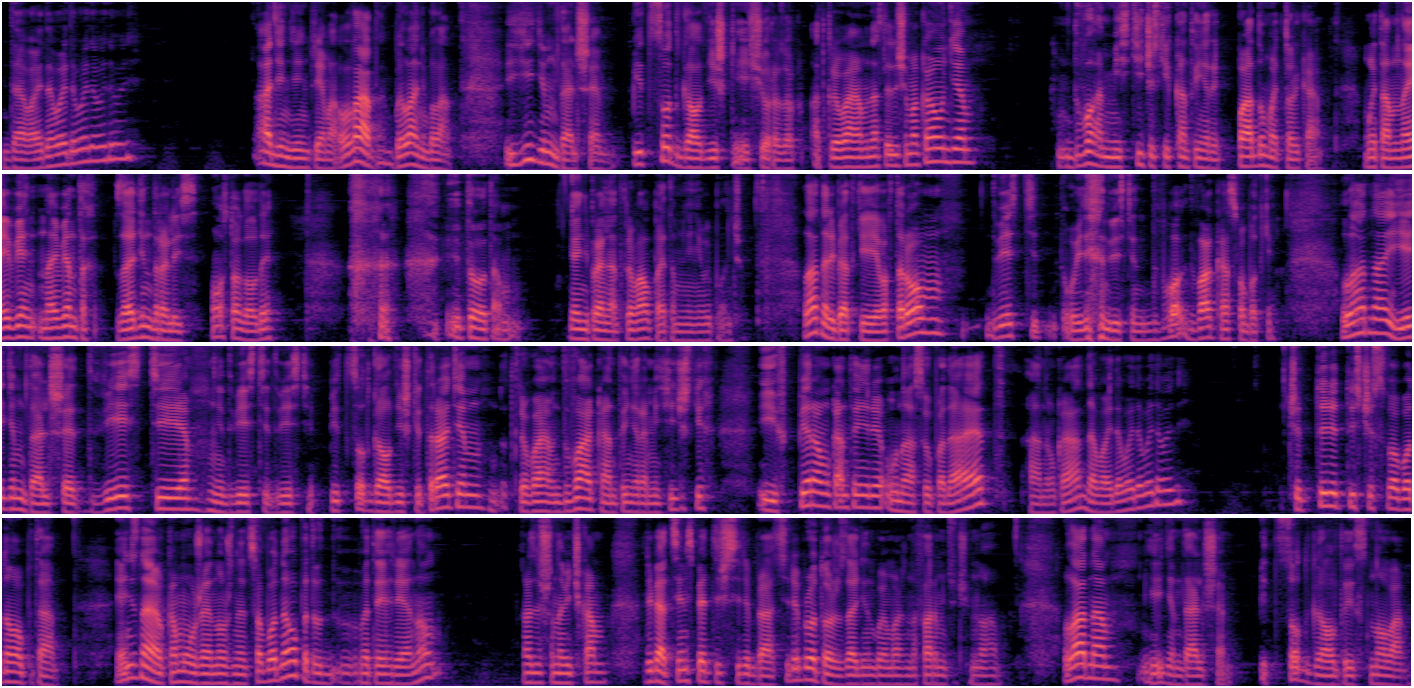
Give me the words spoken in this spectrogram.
Давай, давай, давай, давай, давай. Один день прямо. Ладно, была не была. Едем дальше. 500 галдишки еще разок. Открываем на следующем аккаунте. Два мистических контейнера. Подумать только. Мы там на, ивен... на ивентах за один дрались. О, 100 голды. И то там я неправильно открывал, поэтому мне не ничего. Ладно, ребятки, во втором 200... Ой, 200... 2, 2к свободки. Ладно, едем дальше. 200, не 200, 200, 500 галдишки тратим. Открываем два контейнера мистических. И в первом контейнере у нас выпадает... А ну-ка, давай, давай, давай, давай. 4000 свободного опыта. Я не знаю, кому уже нужен этот свободный опыт в, в этой игре, но разве что новичкам. Ребят, 75 тысяч серебра. Серебро тоже за один бой можно фармить очень много. Ладно, едем дальше. 500 голды снова.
